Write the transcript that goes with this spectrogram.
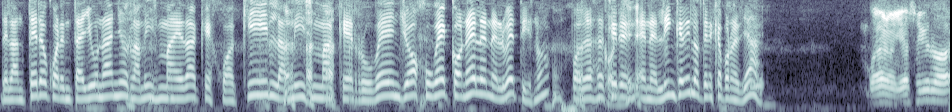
delantero 41 años, la misma edad que Joaquín, la misma que Rubén, yo jugué con él en el Betis, ¿no? Podrás decir en, en el LinkedIn lo tienes que poner ya. Bueno, yo soy uno-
